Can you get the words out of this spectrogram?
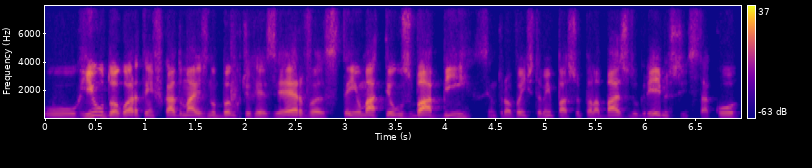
o Rildo agora tem ficado mais no banco de reservas, tem o Matheus Babi, centroavante também passou pela base do Grêmio, se destacou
